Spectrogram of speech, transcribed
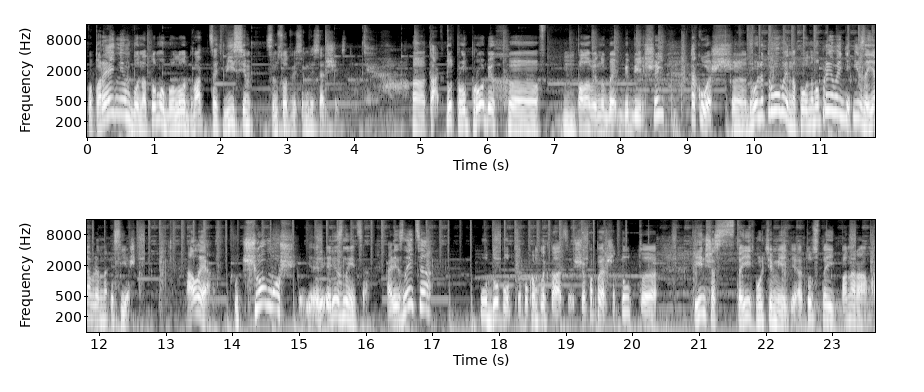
попереднім, бо на тому було 28 786. Е, Так, тут про- пробіг е, половину більший. Також е, дволітровий на повному приводі і заявлена SE. Але у чому ж різниця? А різниця у допоптах, у комплектації. Що, по-перше, тут інша стоїть мультимедіа, тут стоїть панорама,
